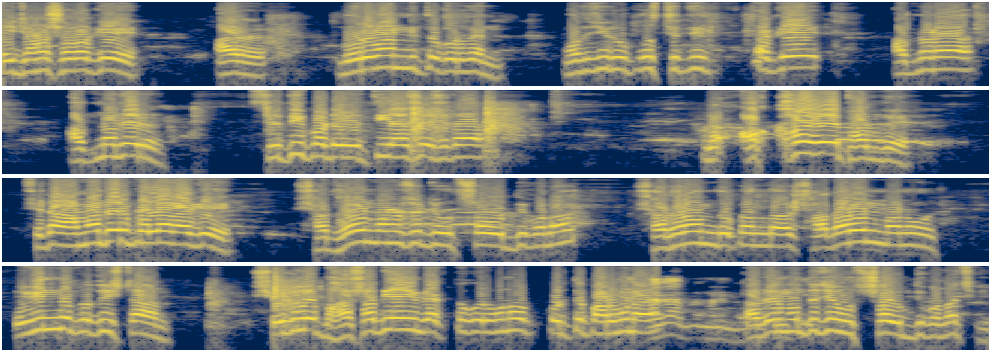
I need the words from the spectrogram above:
এই জনসভাকে আর গৌরবান্বিত করবেন। মোদিজির উপস্থিতিটাকে আপনারা, আপনাদের স্মৃতিপটে, ইতিহাসে সেটা অক্ষয় হয়ে থাকবে। সেটা আমাদের বলার আগে সাধারণ মানুষের যে উৎসাহ উদ্দীপনা, সাধারণ দোকানদার, সাধারণ মানুষ, বিভিন্ন প্রতিষ্ঠান সেগুলো ভাষা দিয়ে আমি ব্যক্ত করব না করতে পারব না। তাদের মধ্যে যে উৎসাহ উদ্দীপনা ছিল।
